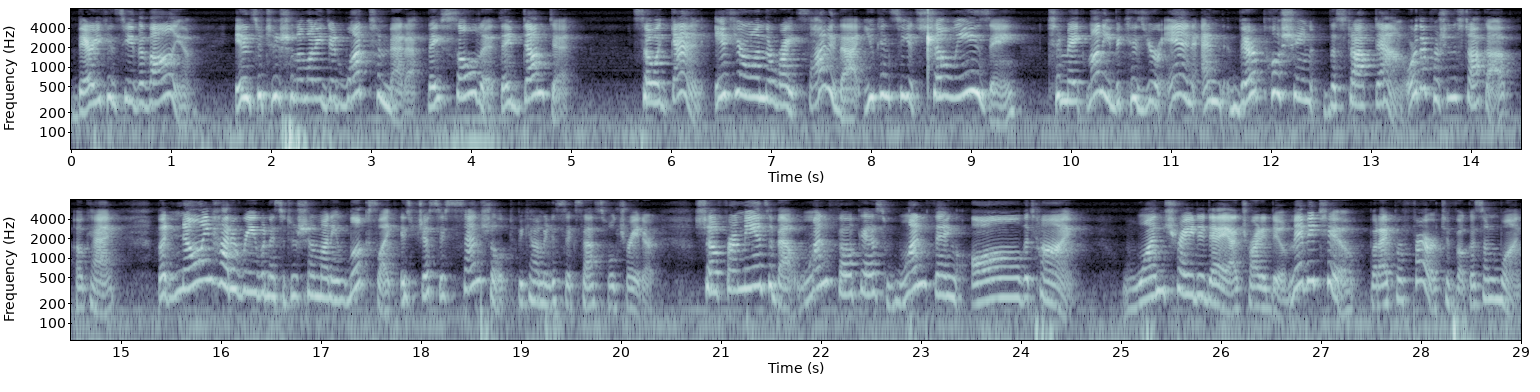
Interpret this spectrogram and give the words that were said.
There you can see the volume. Institutional money did what to Meta? They sold it, they dumped it. So again, if you're on the right side of that, you can see it's so easy to make money because you're in and they're pushing the stock down or they're pushing the stock up, okay? But knowing how to read what institutional money looks like is just essential to becoming a successful trader. So for me, it's about one focus, one thing all the time. One trade a day I try to do, maybe two, but I prefer to focus on one.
